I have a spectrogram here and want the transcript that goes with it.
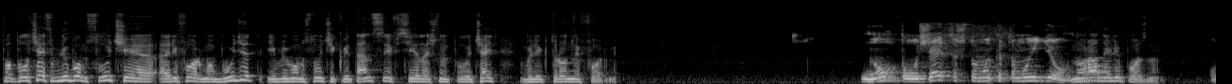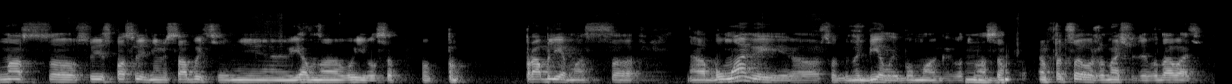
получается, в любом случае э, реформа будет, и в любом случае квитанции все начнут получать в электронной форме. Ну, получается, что мы к этому идем. Но рано или поздно. У нас э, в связи с последними событиями явно выявился проблема с э, бумагой, особенно белой бумагой. Вот mm -hmm. у нас МФЦ уже начали выдавать а,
